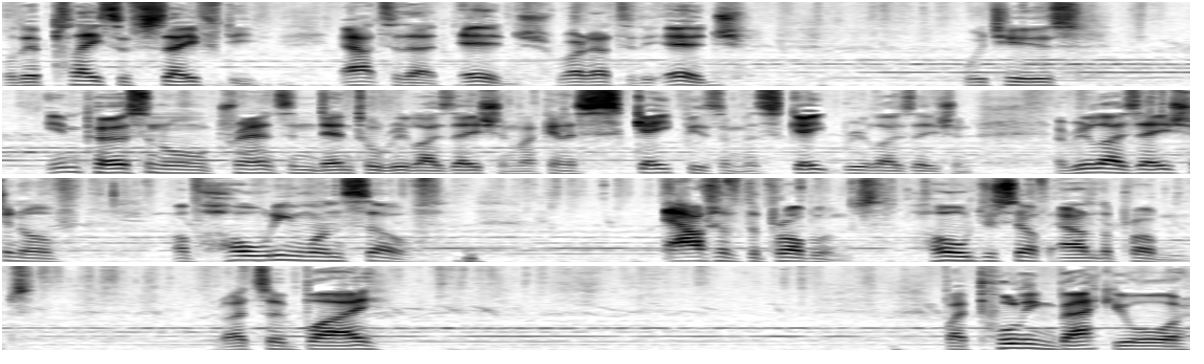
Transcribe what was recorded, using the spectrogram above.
or their place of safety out to that edge, right out to the edge, which is impersonal transcendental realization, like an escapism, escape realization, a realization of, of holding oneself out of the problems. Hold yourself out of the problems. Right? So by by pulling back your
